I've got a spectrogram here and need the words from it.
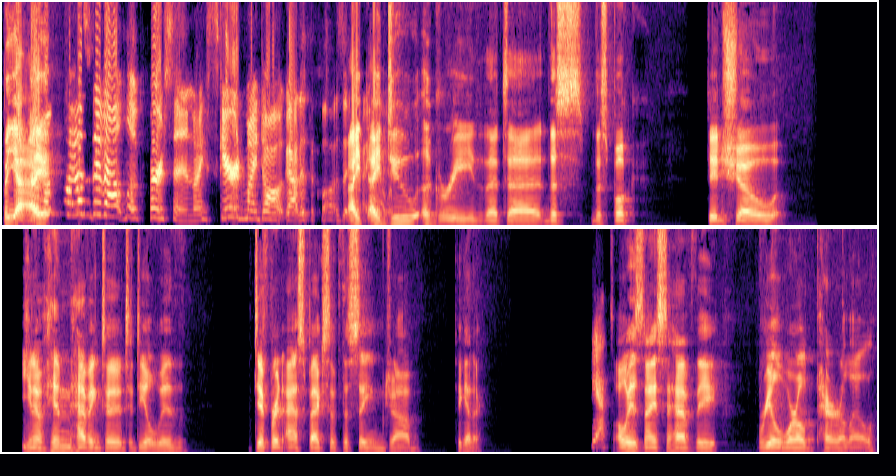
but yeah, I'm a I positive outlook person. I scared my dog out of the closet. I, I do agree that uh, this this book did show you know him having to to deal with different aspects of the same job together. Yeah. It's always nice to have the real world parallel.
